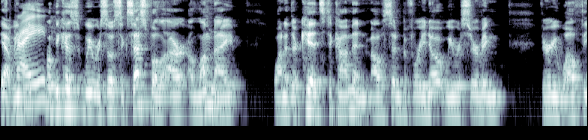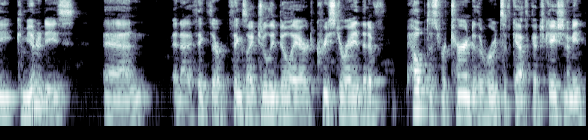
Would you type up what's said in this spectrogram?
Yeah. We, right. Well, because we were so successful, our alumni wanted their kids to come, and all of a sudden, before you know it, we were serving very wealthy communities, and and I think there are things like Julie Billiart, Cristo Rey that have helped us return to the roots of Catholic education. I mean,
